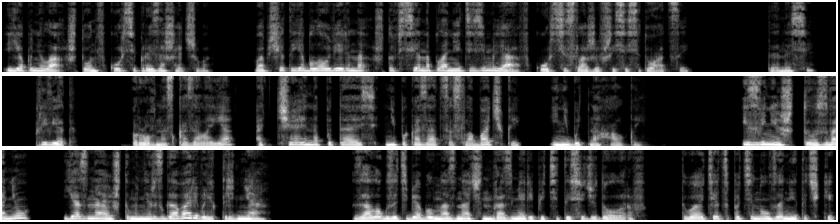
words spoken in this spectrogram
и я поняла, что он в курсе произошедшего. Вообще-то я была уверена, что все на планете Земля в курсе сложившейся ситуации. «Теннесси?» «Привет», — ровно сказала я, отчаянно пытаясь не показаться слабачкой и не быть нахалкой. «Извини, что звоню, я знаю, что мы не разговаривали три дня. Залог за тебя был назначен в размере пяти тысяч долларов. Твой отец потянул за ниточки,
